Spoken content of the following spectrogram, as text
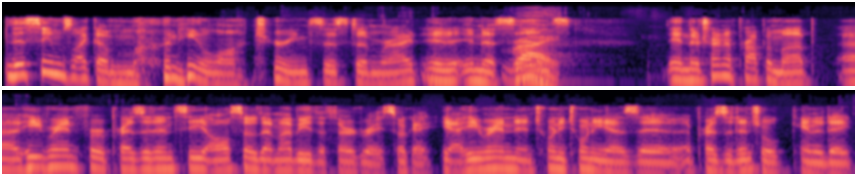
This seems like a money laundering system, right? In, in a sense. Right. And they're trying to prop him up. Uh, he ran for presidency also. That might be the third race. Okay. Yeah. He ran in 2020 as a, a presidential candidate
